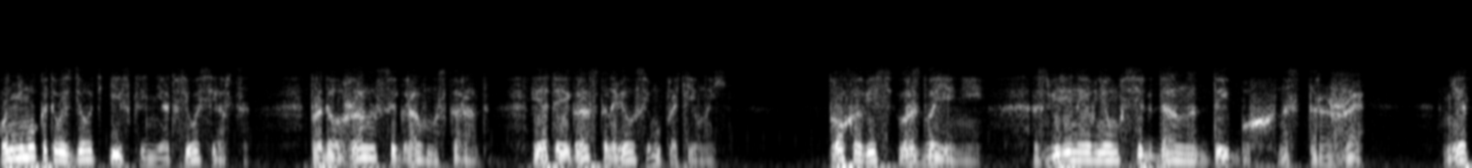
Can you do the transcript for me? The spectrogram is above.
он не мог этого сделать искренне, от всего сердца. Продолжалась игра в маскарад, и эта игра становилась ему противной. Прохор весь в раздвоении. Звериное в нем всегда на дыбах, на стороже. Нет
